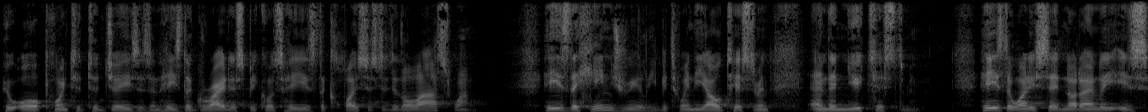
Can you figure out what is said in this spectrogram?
who all pointed to Jesus, and he's the greatest because he is the closest to the last one. He is the hinge, really, between the Old Testament and the New Testament. He is the one who said, Not only is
